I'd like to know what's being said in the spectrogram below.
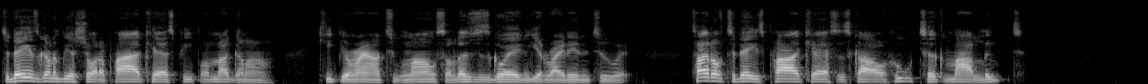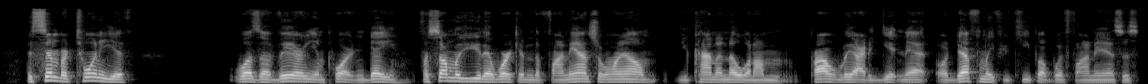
Today is going to be a shorter podcast, people. I'm not going to keep you around too long, so let's just go ahead and get right into it. Title of today's podcast is called Who Took My Loot? December 20th was a very important day. For some of you that work in the financial realm, you kind of know what I'm probably already getting at, or definitely if you keep up with finances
